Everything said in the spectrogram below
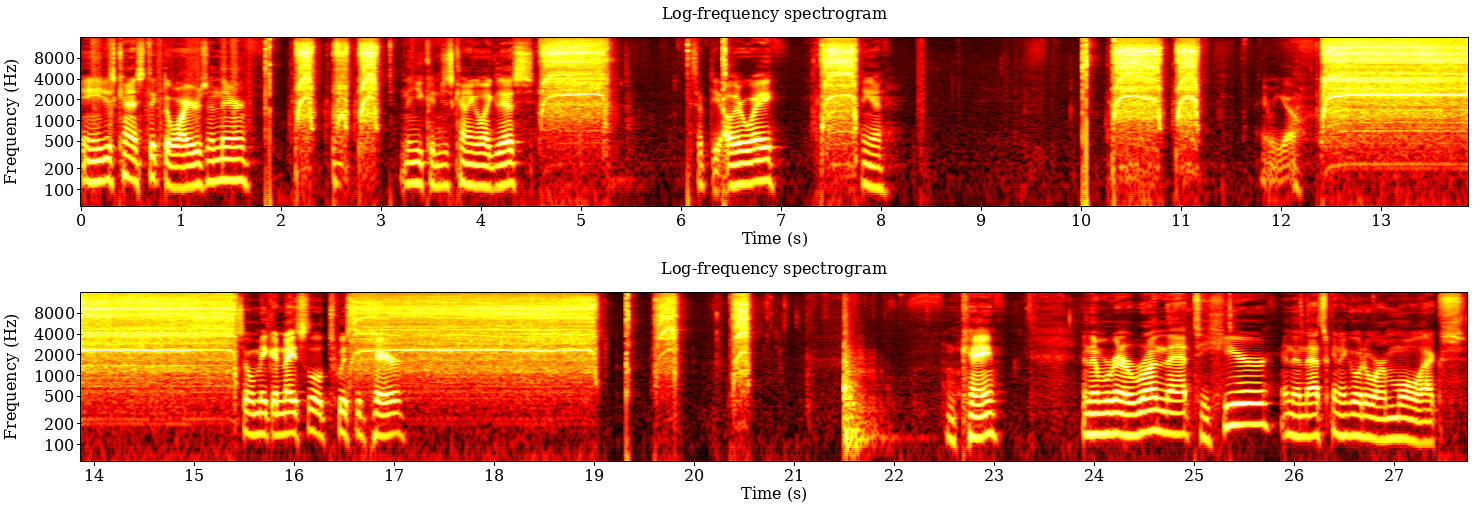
and you just kind of stick the wires in there. And then you can just kind of go like this except the other way. Hang on. There we go. So we'll make a nice little twisted pair. Okay. And then we're going to run that to here, and then that's going to go to our Molex.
